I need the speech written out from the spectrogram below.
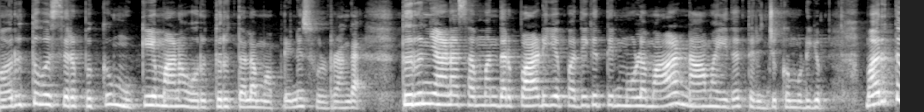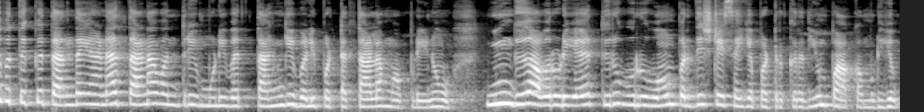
மருத்துவ சிறப்புக்கு முக்கியமான ஒரு திருத்தலம் அப்படின்னு சொல்கிறாங்க திருஞான சம்பந்தர் பாடிய பதிகத்தின் மூலமாக நாம் இதை தெரிஞ்சுக்க முடியும். மருத்துவத்துக்கு தந்தையான தனவந்திரி முனிவர் தங்கி வழிபட்ட தலம் அப்படின்னும் இங்கு அவருடைய திருவுருவம் பிரதிஷ்டை செய்யப்பட்டிருக்கிறதையும் பார்க்க முடியும்.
